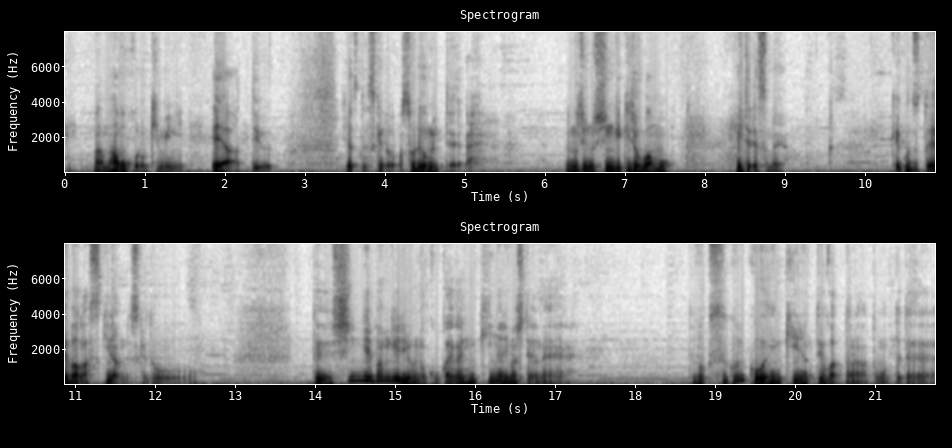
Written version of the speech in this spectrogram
「まあ、真心君にエアー」っていうやつですけどそれを見てでもちろん新劇場版も見てですね。結構ずっとエヴァが好きなんですけどで「新エヴァンゲリオン」の公開が延期になりましたよね。で僕すごいこう延期になってよかったなと思ってて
